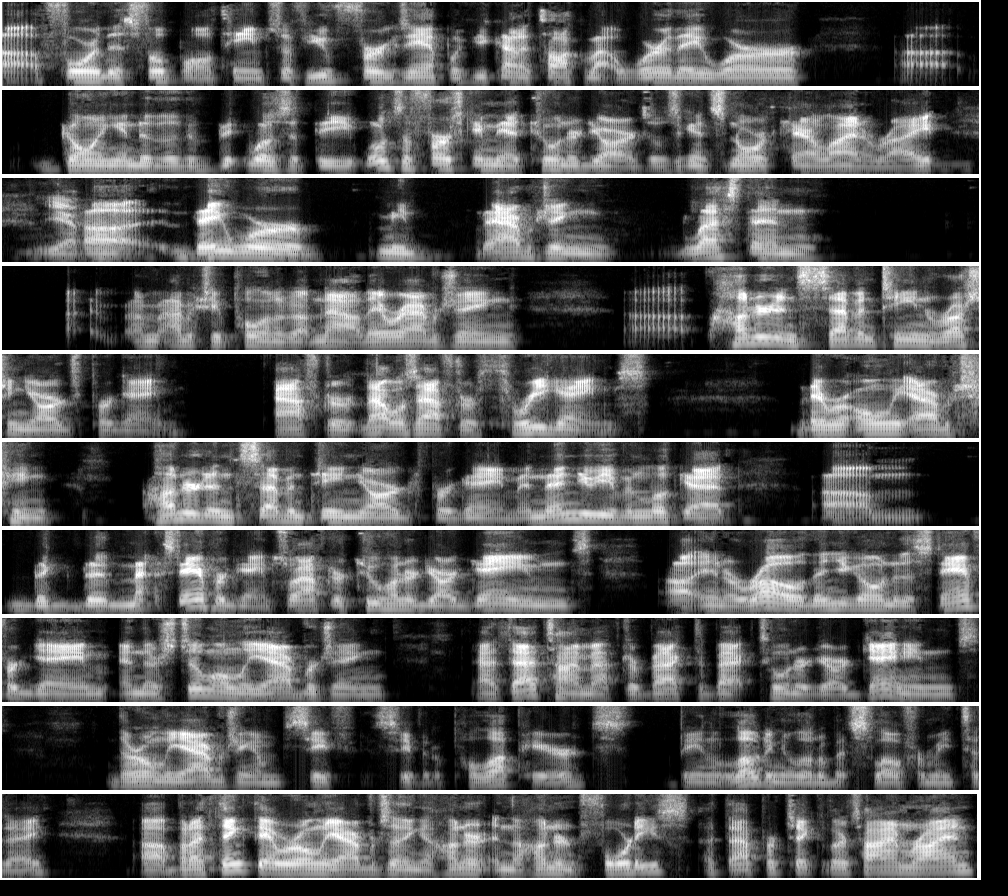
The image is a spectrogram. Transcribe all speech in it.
uh, for this football team, so if you, for example, if you kind of talk about where they were uh, going into the, the was it the what was the first game they had 200 yards? It was against North Carolina, right? Yeah. Uh, they were, I mean, averaging less than. I'm, I'm actually pulling it up now. They were averaging 117 uh, rushing yards per game after that was after three games they were only averaging 117 yards per game. And then you even look at um, the the Stanford game. So after 200 yard games uh, in a row, then you go into the Stanford game, and they're still only averaging at that time after back to back 200 yard games. They're only averaging them. See if see if it'll pull up here. It's being loading a little bit slow for me today. Uh, but I think they were only averaging 100 in the 140s at that particular time, Ryan.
